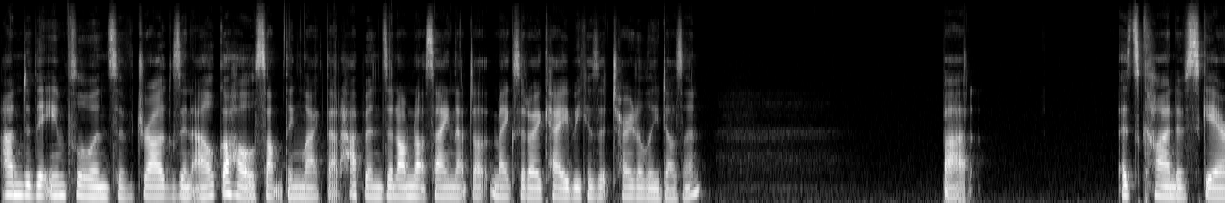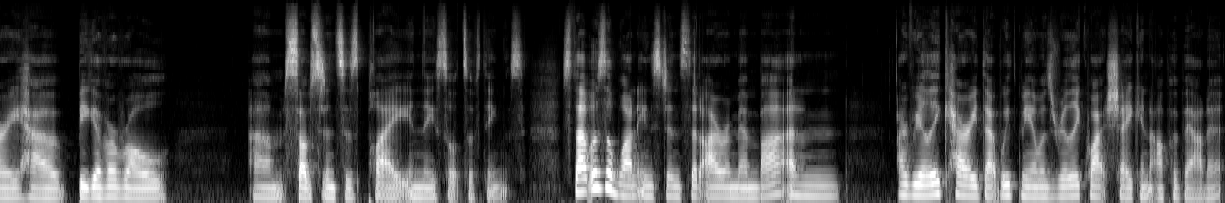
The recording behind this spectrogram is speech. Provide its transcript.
under the influence of drugs and alcohol, something like that happens. And I'm not saying that makes it okay because it totally doesn't. But it's kind of scary how big of a role um, substances play in these sorts of things. So that was the one instance that I remember. And I really carried that with me and was really quite shaken up about it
